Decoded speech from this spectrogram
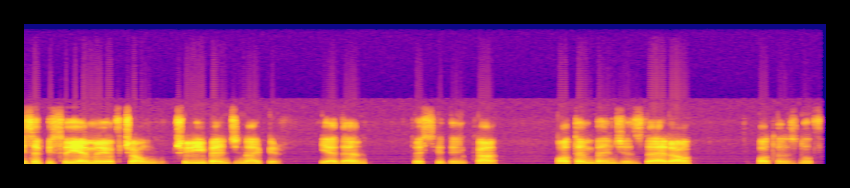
i zapisujemy ją w ciągu, czyli będzie najpierw 1, to jest jedynka, potem będzie 0, potem znów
